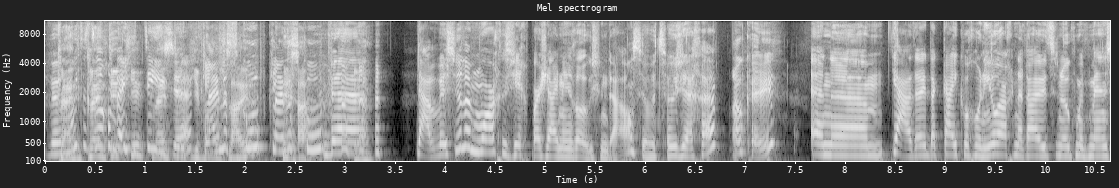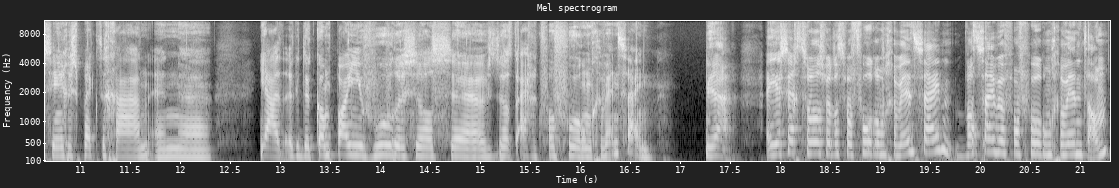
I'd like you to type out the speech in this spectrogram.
We klein, moeten toch een beetje teasen. Klein kleine scoop, kleine ja. scoop. We, nou, we zullen morgen zichtbaar zijn in Roosendaal, zullen we het zo zeggen. Oké. Okay. En uh, ja, daar, daar, kijken we gewoon heel erg naar uit. En ook met mensen in gesprek te gaan. En ja, de, de campagne voeren zoals, eh, zoals we dat eigenlijk van Forum gewend zijn. Ja, en je zegt zoals we dat van Forum gewend zijn. Wat zijn we van Forum gewend dan?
